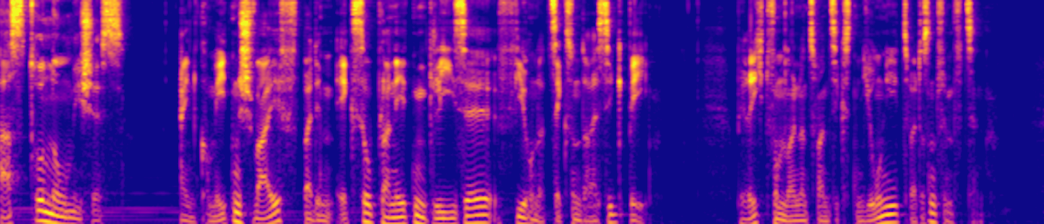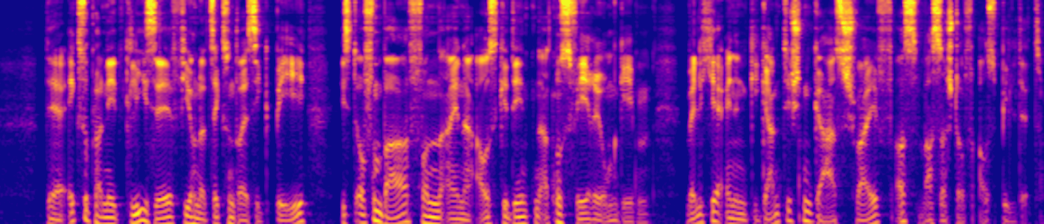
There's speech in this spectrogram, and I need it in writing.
Astronomisches. Ein Kometenschweif bei dem Exoplaneten Gliese 436b. Bericht vom 29. Juni 2015. Der Exoplanet Gliese 436b ist offenbar von einer ausgedehnten Atmosphäre umgeben, welche einen gigantischen Gasschweif aus Wasserstoff ausbildet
